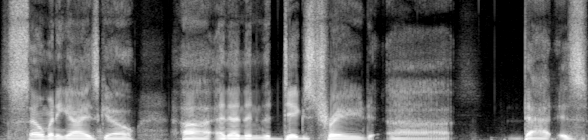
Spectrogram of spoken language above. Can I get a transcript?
so many guys go. Uh, and then in the Diggs trade, uh, that is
